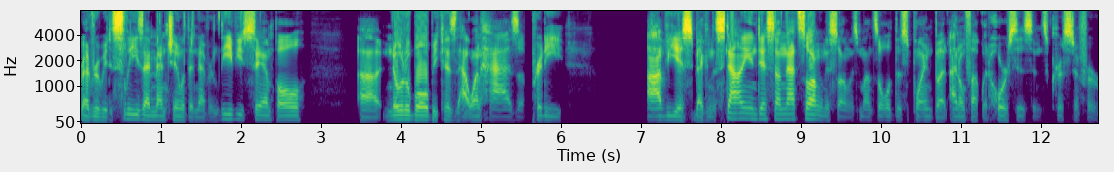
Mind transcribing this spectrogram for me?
Red Ruby Da Sleeze, I mentioned with the Never Leave You sample. Uh, notable because that one has a pretty obvious Megan Thee Stallion diss on that song. This song is months old at this point, but I don't fuck with horses since Christopher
